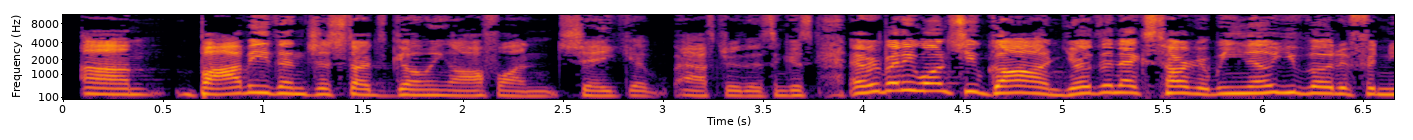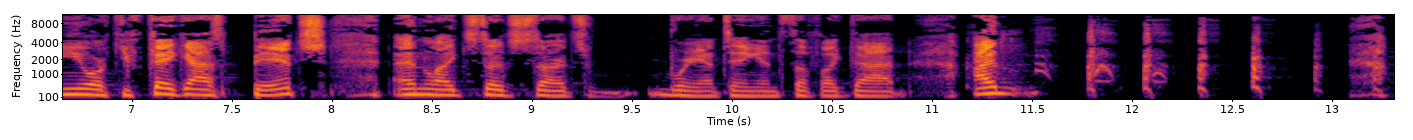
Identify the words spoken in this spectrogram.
Um, Bobby then just starts going off on Shake after this and goes, "Everybody wants you gone. You're the next target. We know you voted for New York, you fake ass bitch." And like starts starts ranting and stuff like that. I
